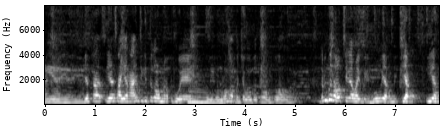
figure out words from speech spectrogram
iya, iya, iya. Ya ya sayang aja gitu kalau menurut gue. Hmm. Gitu. Lo nggak mencoba buat ngobrol. Tapi gue salut sih sama ibu-ibu yang yang yang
